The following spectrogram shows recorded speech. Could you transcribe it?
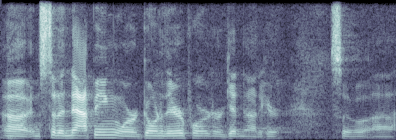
uh, instead of napping or going to the airport or getting out of here. So uh,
